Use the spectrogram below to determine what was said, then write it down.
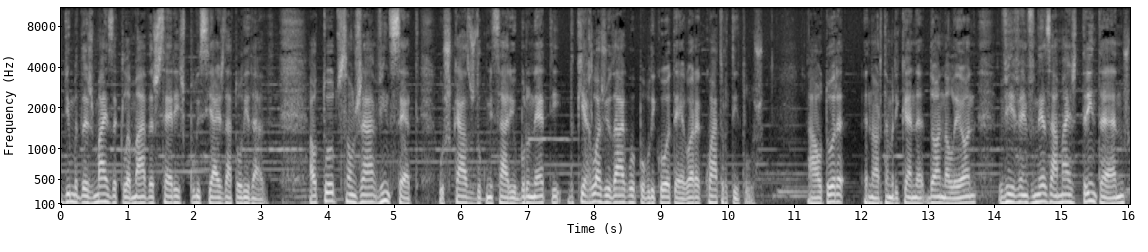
de uma das mais aclamadas séries policiais da atualidade. Ao todo, são já 27 os casos do comissário Brunetti, de que a Relógio d'Água publicou até agora quatro títulos. A autora a norte-americana Donna Leone vive em Veneza há mais de 30 anos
